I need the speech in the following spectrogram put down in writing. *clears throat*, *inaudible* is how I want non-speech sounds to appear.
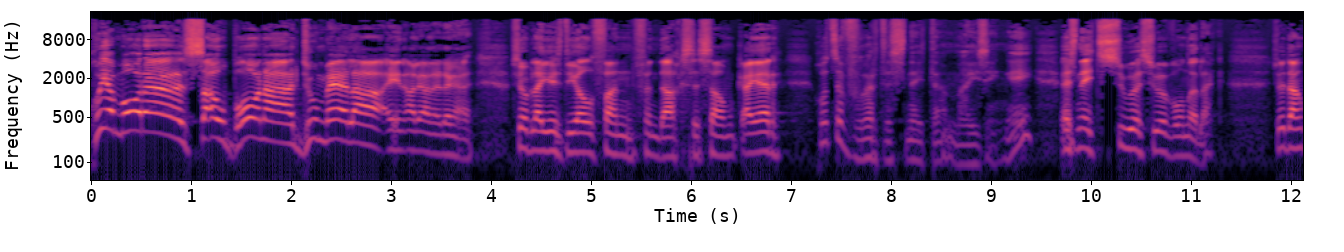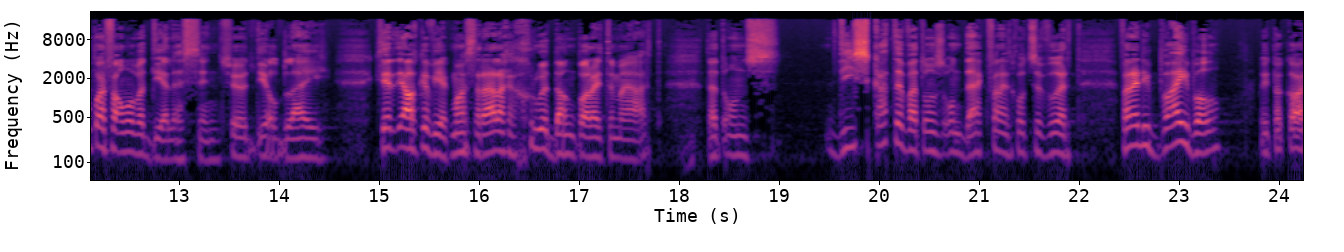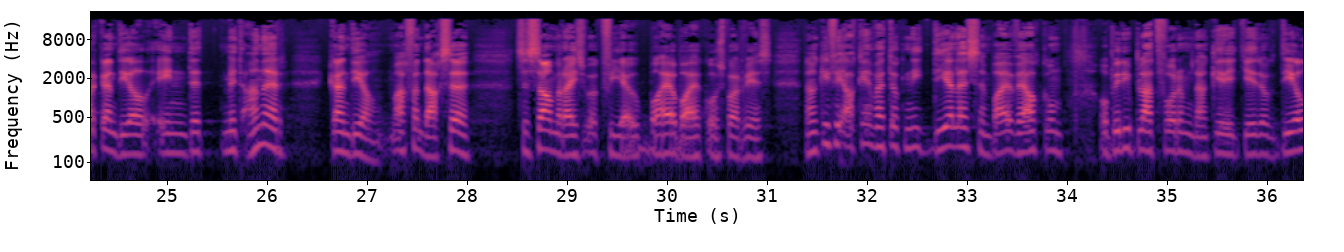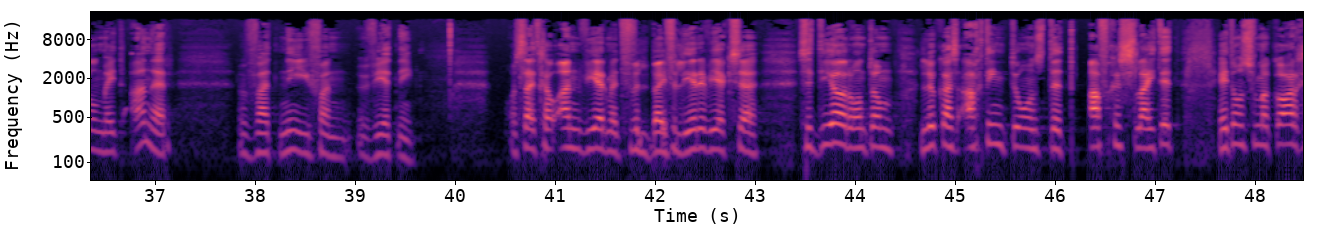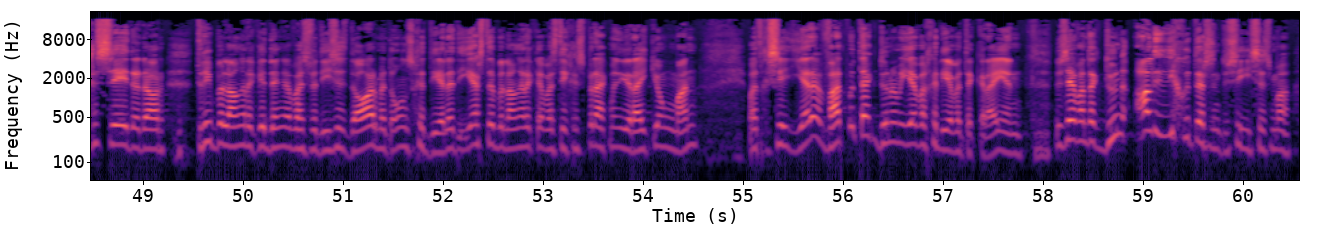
Goeiemôre, Saubona, Dumela en al die ander dinge. So bly jy is deel van vandag se saamkuier. God se woord is net amazing, hè? Is net so so wonderlik. So dankbaar vir almal wat deel is en so deel bly. Ek sê dit elke week, maar is regtig 'n groot dankbaarheid in my hart dat ons die skatte wat ons ontdek vanuit God se woord, vanuit die Bybel met mekaar kan deel en dit met ander kan deel. Mag vandag se se saamreis ook vir jou baie baie kosbaar wees. Dankie vir elkeen wat ook nie deel is en baie welkom op hierdie platform. Dankie dat jy dit ook deel met ander wat nie van weet nie. Ons sluit gou aan weer met by verlede week se se deel rondom Lukas 18 toe ons dit afgesluit het, het ons vir mekaar gesê dat daar drie belangrike dinge was wat Jesus daar met ons gedeel het. Die eerste belangrike was die gesprek met die ryk jong man wat gesê het: "Here, wat moet ek doen om ewige lewe te kry?" En toe sê hy: "Want ek doen al hierdie goeders." En toe sê Jesus: "Maar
